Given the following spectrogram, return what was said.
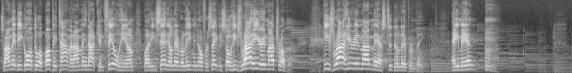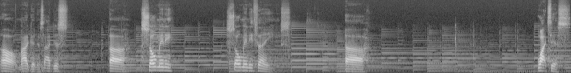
So I may be going through a bumpy time and I may not can feel Him, but He said He'll never leave me nor forsake me. So He's right here in my trouble. He's right here in my mess to deliver me. Amen. oh my goodness, I just uh, so many, so many things. Uh, watch this.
